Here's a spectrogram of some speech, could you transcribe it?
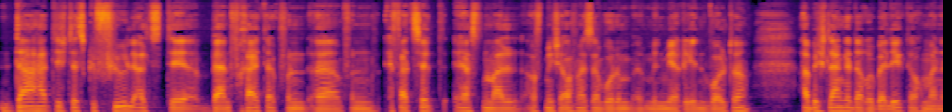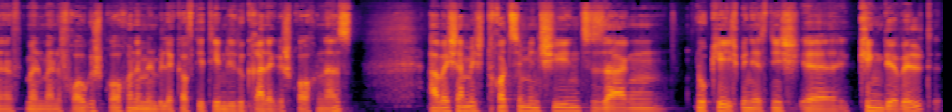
da hatte ich das Gefühl, als der Bernd Freitag von, äh, von FAZ erstmal auf mich aufmerksam wurde, mit mir reden wollte, habe ich lange darüber überlegt, auch meine, meine, meine Frau gesprochen, im Blick auf die Themen, die du gerade gesprochen hast. Aber ich habe mich trotzdem entschieden zu sagen, okay, ich bin jetzt nicht äh, King der Welt,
